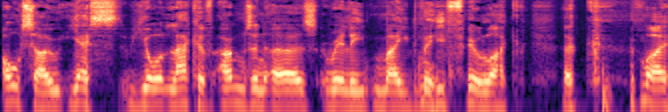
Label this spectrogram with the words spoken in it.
Also, yes, your lack of ums and ers really made me feel like uh, my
